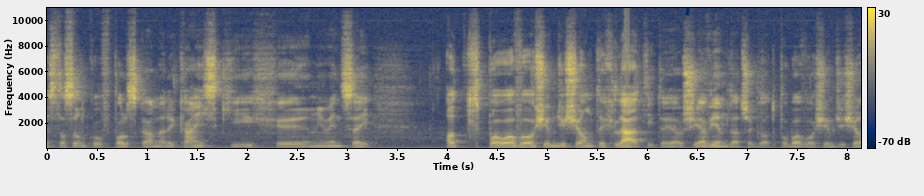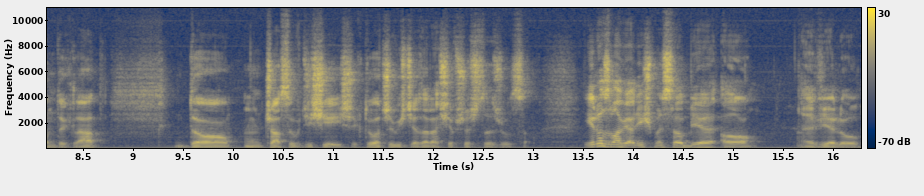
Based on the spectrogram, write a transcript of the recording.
y, stosunków polsko-amerykańskich, mniej więcej od połowy 80. lat, i to ja już ja wiem dlaczego od połowy 80. lat do mm, czasów dzisiejszych. Tu oczywiście zaraz się wszyscy rzucą. I rozmawialiśmy sobie o e, wielu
